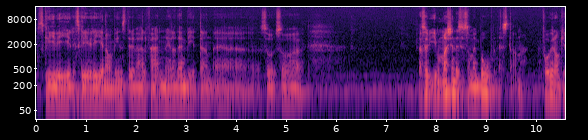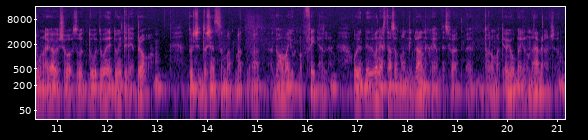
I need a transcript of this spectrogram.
skriverier, skriverierna om vinster i välfärden och hela den biten. eh, Så, så alltså, man kände sig som en bov nästan. Får vi någon krona över så, så då, då, är, då är inte det bra. Mm. Då, då känns det som att, att, att då har man gjort något fel. Och det, det var nästan så att man ibland skämdes för att eh, tala om att jag jobbar inom den här branschen. Mm.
